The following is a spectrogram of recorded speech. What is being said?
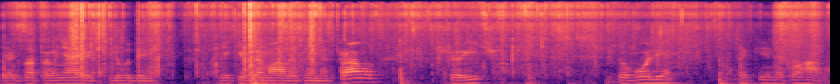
як запевняють люди, які вже мали з ними справу, що річ доволі таки непогана.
